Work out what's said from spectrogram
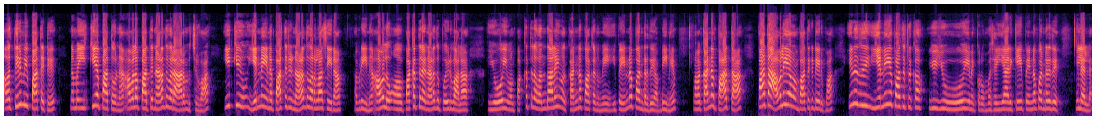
அவன் திரும்பி பார்த்துட்டு நம்ம இக்கியை பார்த்தோன்னே அவளை பார்த்து நடந்து வர ஆரம்பிச்சிருவா. இக்கியும் என்ன என்னை பார்த்துட்டு நடந்து வரலாம் செய்கிறான் அப்படின்னு அவளும் பக்கத்தில் நடந்து போயிடுவாளா. ஐயோ இவன் பக்கத்தில் வந்தாலே இவன் கண்ணை பார்க்கணுமே இப்போ என்ன பண்ணுறது அப்படின்னு அவன் கண்ணை பார்த்தா பார்த்தா அவளையே அவன் பார்த்துக்கிட்டே இருப்பான். என்னது என்னையே பார்த்துட்ருக்கா ஐயோ எனக்கு ரொம்ப செய்யா இருக்கே இப்போ என்ன பண்ணுறது இல்லை இல்லை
